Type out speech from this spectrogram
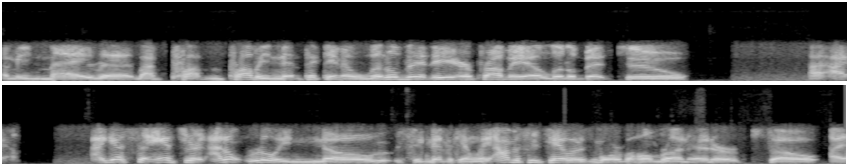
I mean, my, my pro- probably nitpicking a little bit here, probably a little bit too. I, I, I guess to answer it, I don't really know significantly. Obviously, Taylor's more of a home run hitter, so I,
